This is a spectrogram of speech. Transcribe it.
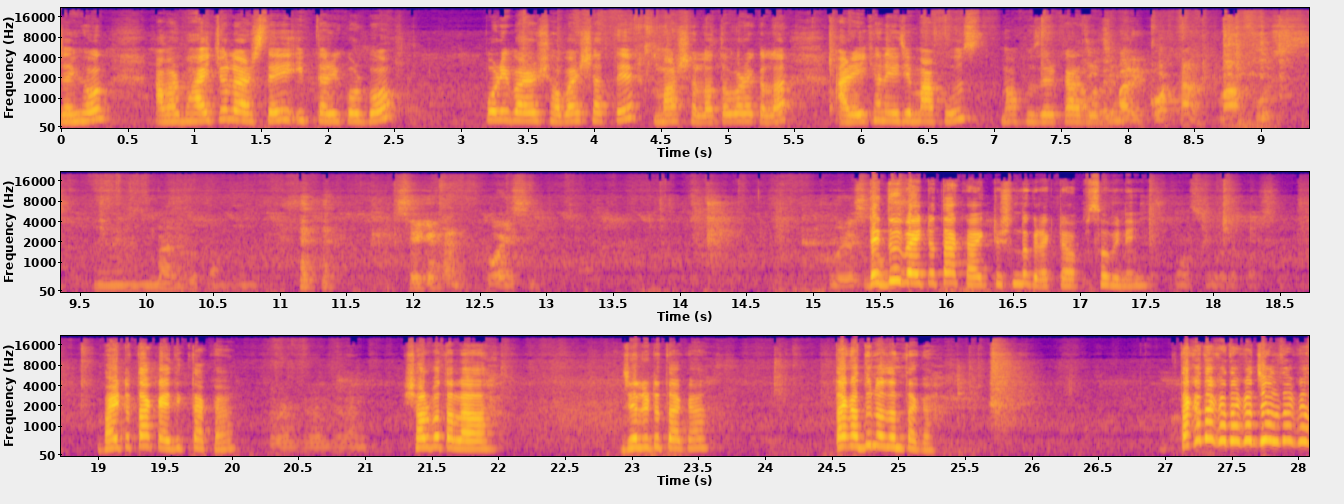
যাই হোক আমার ভাই চলে আসছে ইফতারি করব। পরিবারের সবার সাথে মার্শাল্লাহ তবরেকাল্লাহ। আর এইখানে এই যে মাহফুজ মাহফুজের কাজ এই যে বাড়ির কর্তা মাহফুজ। সেকেন্ড হ্যান্ড ওআইসি দেখ দুই ভাইটা তাকা একটু সুন্দর করে একটা ছবি নেই। ভাইটা তাকা এদিক তাকা। সর্বতলা জেলিটা তাকা। তাকা দুজন তাকা। তাকা তাকা তাকা জেল তাকা.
